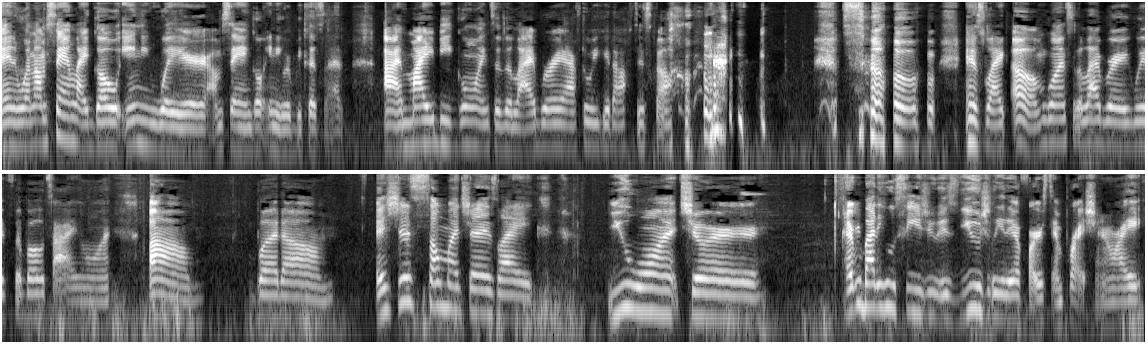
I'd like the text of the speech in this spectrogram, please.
and when I'm saying like go anywhere, I'm saying go anywhere because I, I might be going to the library after we get off this call. so it's like, oh, I'm going to the library with the bow tie on. Um, but um, it's just so much as like you want your everybody who sees you is usually their first impression, right?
